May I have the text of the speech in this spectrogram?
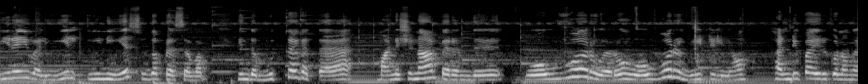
இறைவழியில் இனிய சுகப்பிரசவம் இந்த புத்தகத்தை மனுஷனாக பிறந்து ஒவ்வொருவரும் ஒவ்வொரு வீட்டிலையும் கண்டிப்பாக இருக்கணுங்க.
